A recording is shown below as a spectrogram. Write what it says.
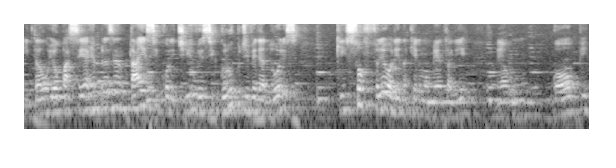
Então eu passei a representar esse coletivo, esse grupo de vereadores que sofreu ali naquele momento ali, né, um golpe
